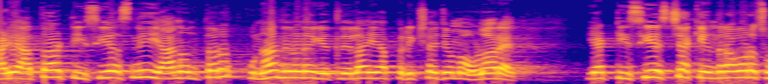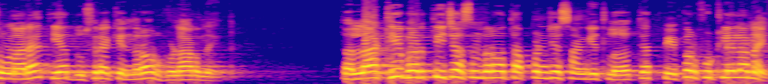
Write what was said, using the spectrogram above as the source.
आणि आता टी सी एसने यानंतर पुन्हा निर्णय घेतलेला या परीक्षा जेव्हा होणार आहेत या टी सी एसच्या केंद्रावरच होणार आहेत या दुसऱ्या केंद्रावर होणार नाहीत. तलाठी भरतीच्या संदर्भात आपण जे सांगितलं त्यात पेपर फुटलेला नाही.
